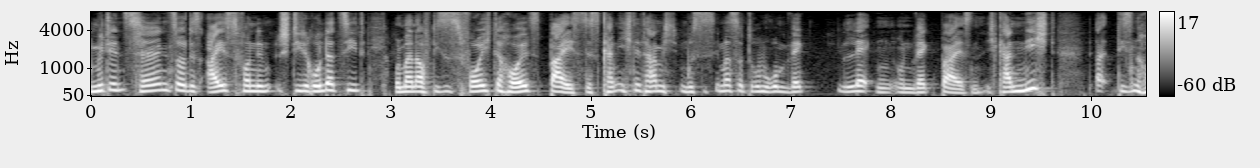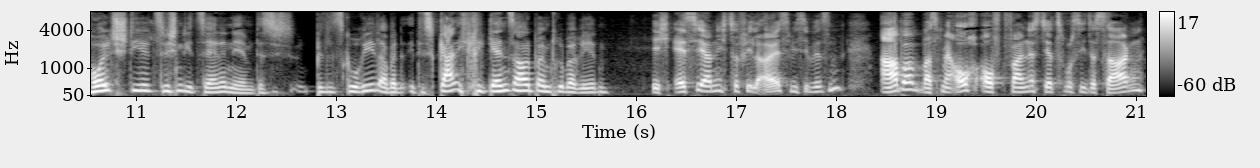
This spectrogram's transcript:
mit den Zellen so das Eis von dem Stiel runterzieht und man auf dieses feuchte Holz beißt. Das kann ich nicht haben. Ich muss es immer so drumherum weglecken und wegbeißen. Ich kann nicht äh, diesen Holzstiel zwischen die Zähne nehmen. Das ist ein bisschen skurril, aber das ist gar, ich kriege Gänsehaut beim drüber reden. Ich esse ja nicht so viel Eis, wie Sie wissen. Aber was mir auch aufgefallen ist, jetzt wo Sie das sagen,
